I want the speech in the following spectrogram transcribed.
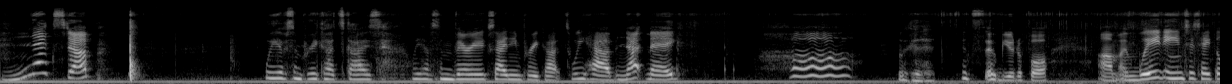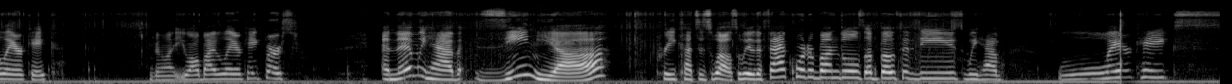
next up, we have some pre-cuts, guys. We have some very exciting pre-cuts. We have nutmeg. Ah, look at it. It's so beautiful. Um, I'm waiting to take a layer cake. I'm gonna let you all buy the layer cake first. And then we have Zinnia pre-cuts as well. So we have the fat quarter bundles of both of these. We have layer cakes,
